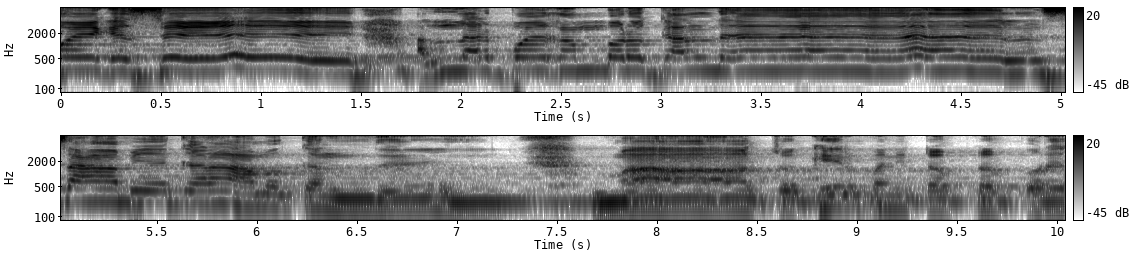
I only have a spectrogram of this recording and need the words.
হয়ে গেছে। আল্লাহর পয়গম্বর কান্দে সাহাবে কারাম কান্দে মা চোখের পানি টপ টপ করে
